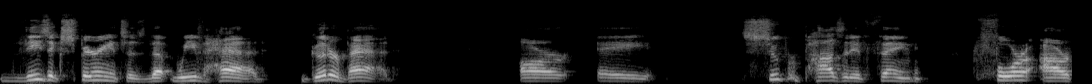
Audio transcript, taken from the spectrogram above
these experiences that we've had, good or bad, are a super positive thing for our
